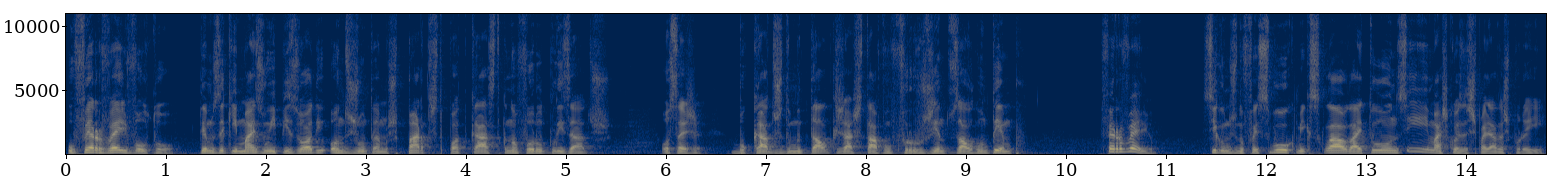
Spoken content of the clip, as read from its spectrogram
O Ferro Velho voltou. Temos aqui mais um episódio onde juntamos partes de podcast que não foram utilizados. Ou seja, bocados de metal que já estavam ferrugentos há algum tempo. Ferro Velho. Sigam-nos no Facebook, Mixcloud, iTunes e mais coisas espalhadas por aí.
